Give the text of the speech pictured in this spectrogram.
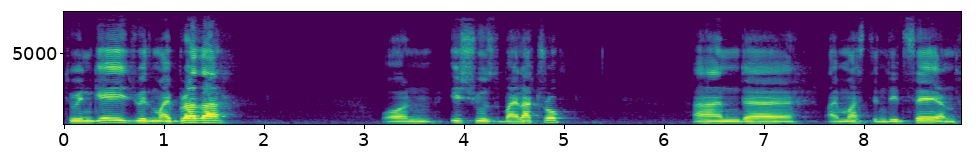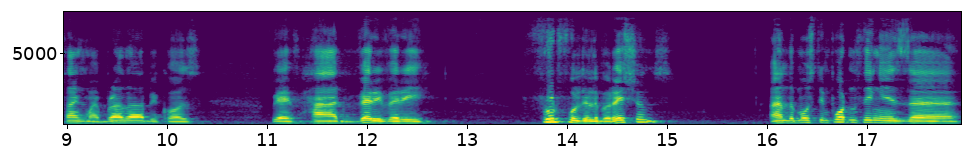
to engage with my brother on issues bilateral, and uh, I must indeed say and thank my brother because we have had very, very fruitful deliberations. And the most important thing is uh,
